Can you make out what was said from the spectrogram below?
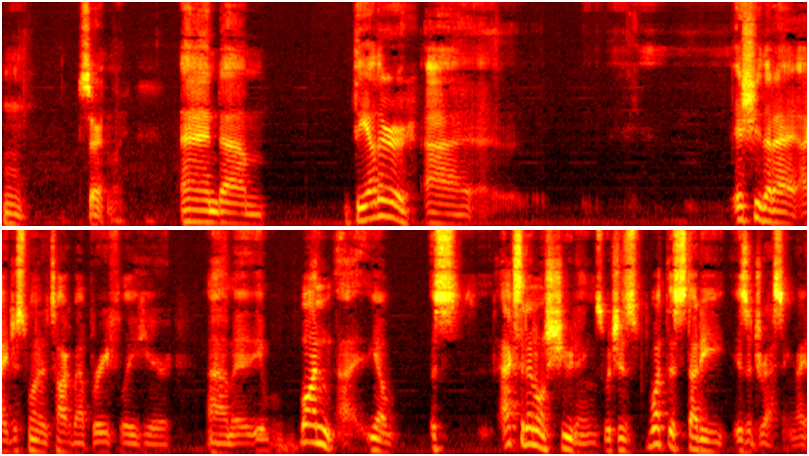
Hmm, certainly. And um, the other uh, issue that I, I, just wanted to talk about briefly here um, it, one, uh, you know, accidental shootings, which is what this study is addressing, right?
